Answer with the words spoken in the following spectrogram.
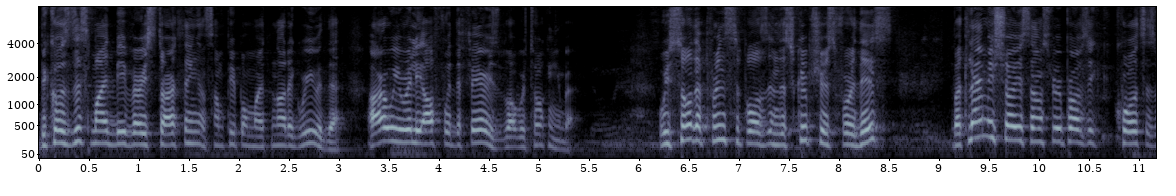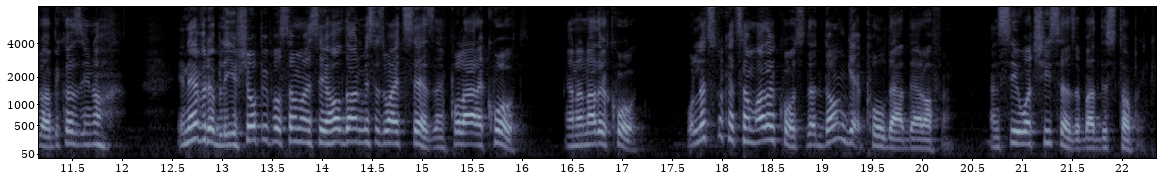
because this might be very startling, and some people might not agree with that. Are we really off with the fairies, what we're talking about? We saw the principles in the scriptures for this, but let me show you some spirit prophecy quotes as well, because you know, inevitably you show people someone and say, Hold on, Mrs. White says, and pull out a quote and another quote. Well, let's look at some other quotes that don't get pulled out that often and see what she says about this topic.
